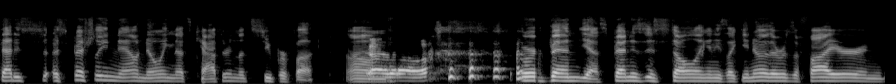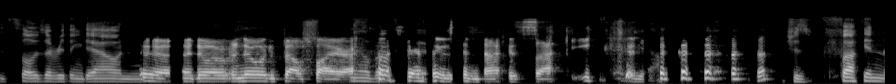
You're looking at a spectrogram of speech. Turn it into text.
that is especially now knowing that's Catherine. That's super fucked. Um, or Ben. Yes, Ben is, is stalling, and he's like, you know, there was a fire, and it slows everything down. yeah, I know. I know about fire. I know about Apparently it was in Nagasaki. yeah, which is fucking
